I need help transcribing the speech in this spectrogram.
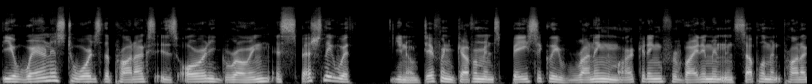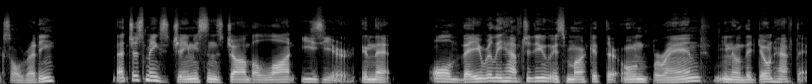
the awareness towards the products is already growing, especially with, you know, different governments basically running marketing for vitamin and supplement products already. That just makes Jamieson's job a lot easier in that all they really have to do is market their own brand. You know, they don't have to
